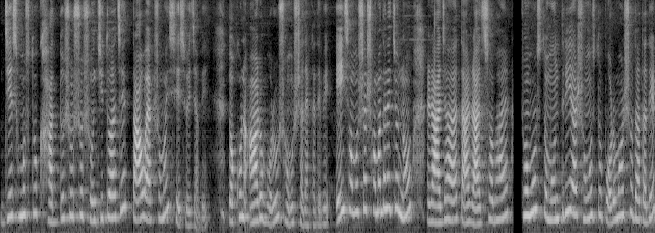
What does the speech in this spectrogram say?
যে সমস্ত খাদ্যশস্য সঞ্চিত আছে, তাও এক সময় শেষ হয়ে যাবে। তখন আরও বড় সমস্যা দেখা দেবে। এই সমস্যার সমাধানের জন্য রাজা তার রাজসভায় সমস্ত মন্ত্রী আর সমস্ত পরামর্শদাতাদের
